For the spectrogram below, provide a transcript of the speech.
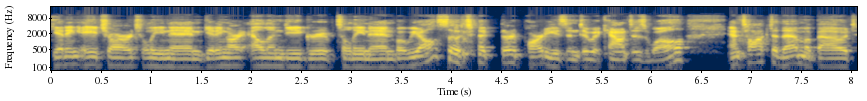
getting HR to lean in, getting our L&D group to lean in, but we also took third parties into account as well and talked to them about,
